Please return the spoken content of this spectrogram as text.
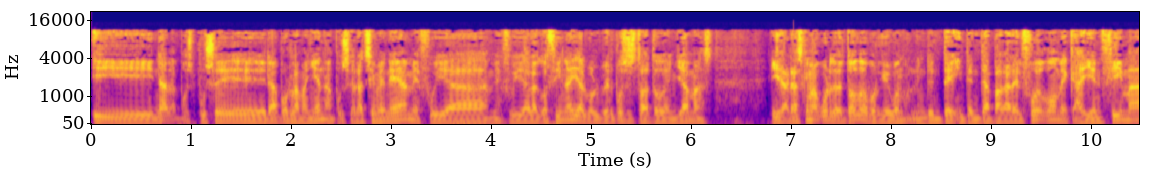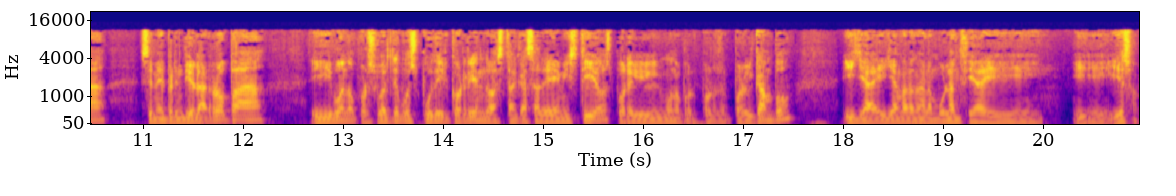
y nada, pues puse, era por la mañana, puse la chimenea, me fui a, me fui a la cocina y al volver pues estaba todo en llamas. Y la verdad es que me acuerdo de todo, porque bueno, lo intenté, intenté apagar el fuego, me caí encima, se me prendió la ropa, y bueno, por suerte pues pude ir corriendo hasta casa de mis tíos por el, bueno, por, por, por el campo, y ya ahí llamaron a la ambulancia y, y, y eso.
